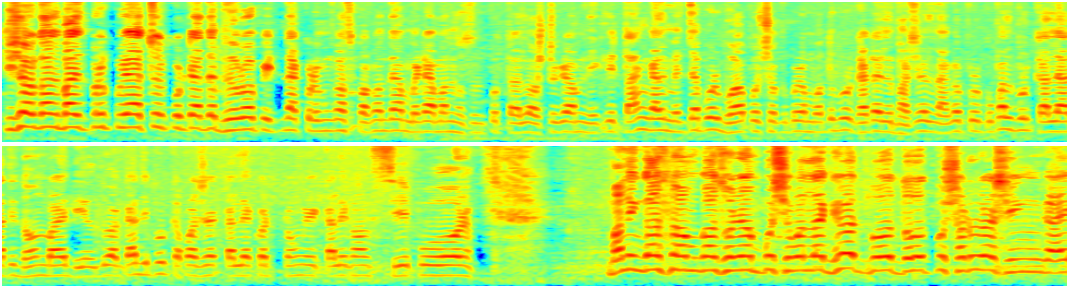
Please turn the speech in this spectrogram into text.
কিশোরগঞ্জ বাজিতপুর কুড়িয়াচর কুটিয়াতে ভিউরো পিটনা করিমগঞ্জ পাকন্দা মেডামান হোসেনপুর তালা অষ্টগ্রাম নিকলি টাঙ্গাইল মির্জাপুর ভুয়াপুর শকুপুর মধুপুর ঘাটাইল ভাসাইল নাগরপুর গোপালপুর কালিহাতি ধনবাড়ি দিলদুয়া গাজীপুর কাপাসিয়া কালিয়াকট টঙ্গী কালীগঞ্জ শ্রীপুর মানিকগঞ্জ নবগঞ্জ হরিরামপুর শিবাল্লা ঘিরতপুর দৌলতপুর সাডুরা সিংগাই,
